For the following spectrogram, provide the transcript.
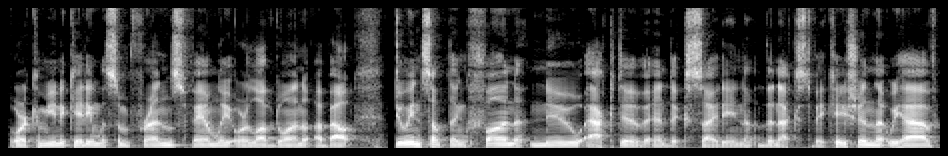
or communicating with some friends, family, or loved one about doing something fun, new, active, and exciting the next vacation that we have,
